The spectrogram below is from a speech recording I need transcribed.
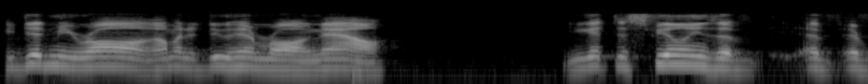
He did me wrong. I'm going to do him wrong now. You get this feelings of, of, of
